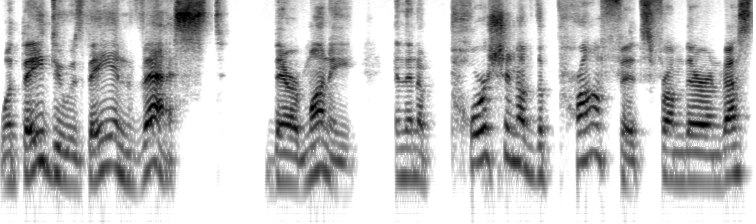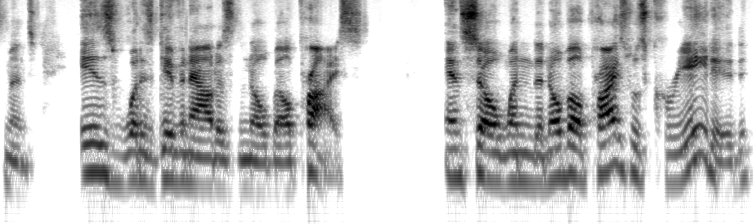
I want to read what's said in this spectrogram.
What they do is they invest their money, and then a portion of the profits from their investment is what is given out as the Nobel Prize. And so when the Nobel Prize was created,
